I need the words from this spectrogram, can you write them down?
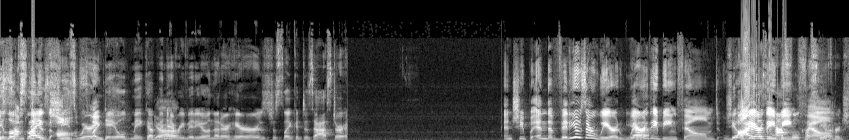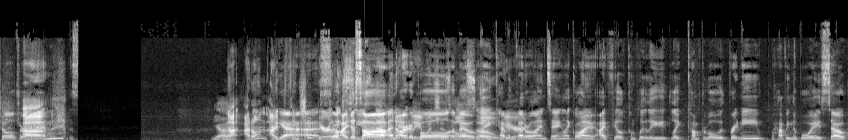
she looks like she's off. wearing like, day old makeup in every video, and that her hair is just like a disaster. And she and the videos are weird where Yeah. are they being filmed She why also are doesn't they have being full custody filmed of her children. Uh, yeah. Not, I don't. I yeah, think she barely. so I just sees saw an lately, article about like Kevin weird. Federline saying like, "Oh, I, I feel completely like comfortable with Britney having the boys." So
